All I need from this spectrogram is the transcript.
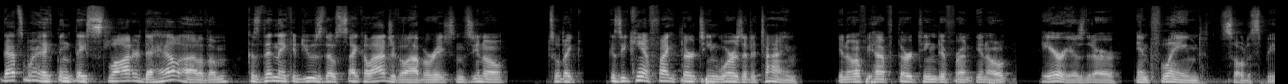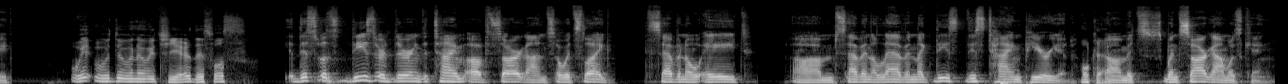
that's why I think they slaughtered the hell out of them, because then they could use those psychological operations, you know, so like, because you can't fight 13 wars at a time, you know, if you have 13 different, you know, areas that are inflamed, so to speak. We, we do we know which year this was? This was, these are during the time of Sargon, so it's like 708, um, 711, like this this time period. Okay. Um, it's when Sargon was king.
